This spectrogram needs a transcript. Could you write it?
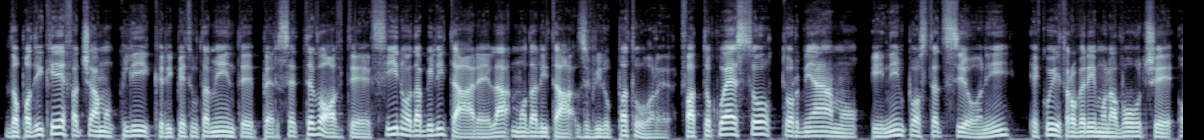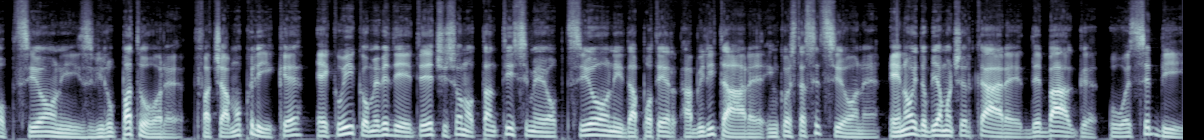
Dopodiché facciamo clic ripetutamente per 7 volte fino ad abilitare la modalità sviluppatore. Fatto questo torniamo in impostazioni e qui troveremo la voce opzioni sviluppatore. Facciamo clic e qui come vedete ci sono tantissime opzioni da poter abilitare in questa sezione e noi dobbiamo cercare debug USB,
